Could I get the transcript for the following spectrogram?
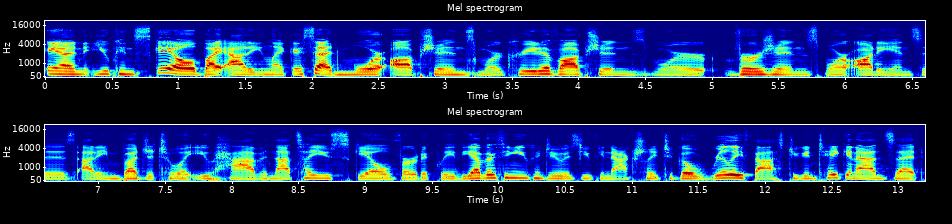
And you can scale by adding, like I said, more options, more creative options, more versions, more audiences, adding budget to what you have. And that's how you scale vertically. The other thing you can do is you can actually, to go really fast, you can take an ad set.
